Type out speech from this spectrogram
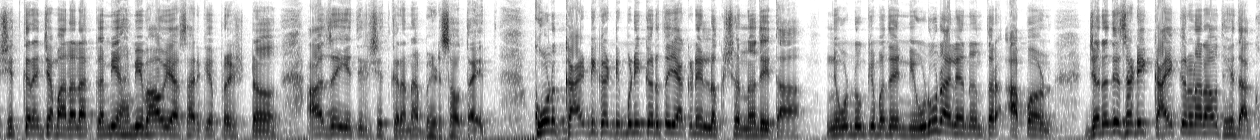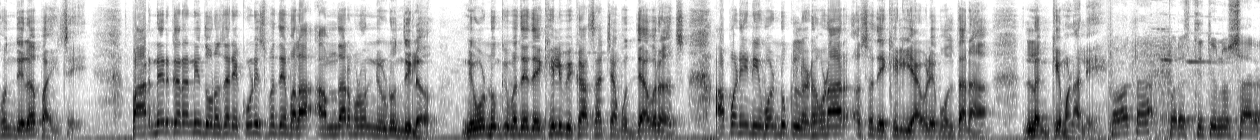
शेतकऱ्यांच्या मालाला कमी हमीभाव यासारखे प्रश्न आजही येथील शेतकऱ्यांना भेडसावत आहेत कोण काय टीका टिप्पणी करतं याकडे लक्ष न देता निवडणुकीमध्ये निवडून आल्यानंतर आपण जनतेसाठी काय करणार आहोत हे दाखवून दिलं पाहिजे. पारनेरकरांनी दोन हजार एकोणीसमध्ये मला आमदार म्हणून निवडून दिलं. निवडणुकीमध्ये देखील विकासाच्या मुद्द्यावरच आपण ही निवडणूक लढवणार असं देखील यावेळी बोलताना लंके म्हणाले. आता परिस्थितीनुसार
